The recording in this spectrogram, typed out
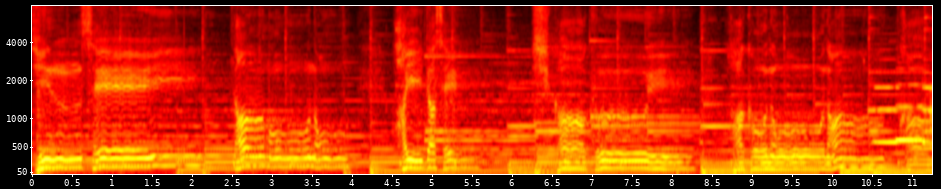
人生だもの。はい出せ四角い箱の中。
